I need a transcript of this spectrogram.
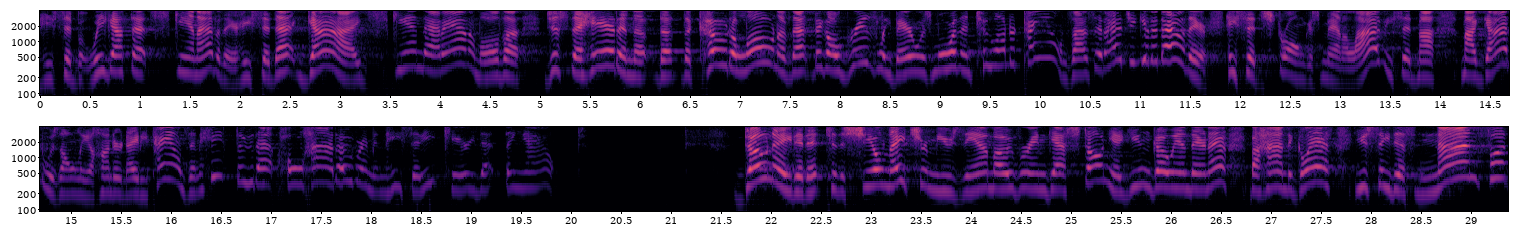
He said, but we got that skin out of there. He said, that guide skinned that animal. The, just the head and the, the, the coat alone of that big old grizzly bear was more than 200 pounds. I said, how'd you get it out of there? He said, strongest man alive. He said, my, my guide was only 180 pounds. And he threw that whole hide over him and he said he carried that thing out donated it to the Schiele Nature Museum over in Gastonia. You can go in there now. Behind the glass, you see this nine foot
